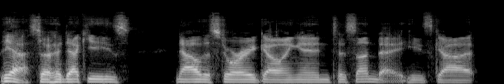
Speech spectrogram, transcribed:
Yeah, so Hideki's now the story going into Sunday. He's got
